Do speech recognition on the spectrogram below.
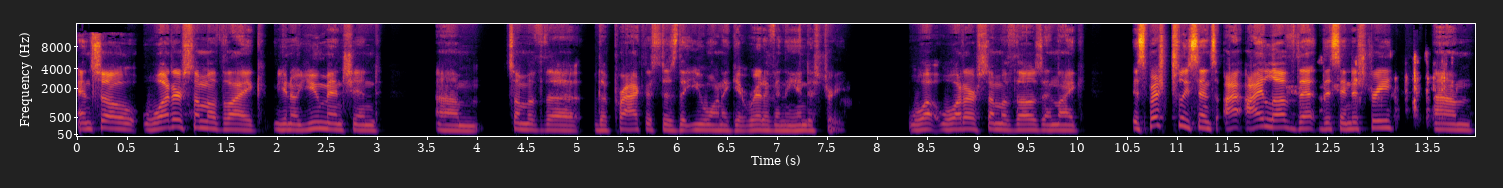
And so what are some of like, you know, you mentioned um some of the the practices that you want to get rid of in the industry? What what are some of those? And like especially since i i love that this industry Um,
